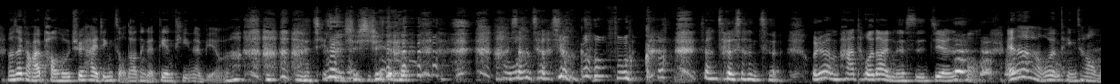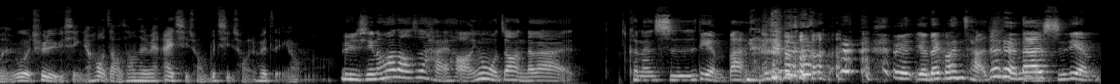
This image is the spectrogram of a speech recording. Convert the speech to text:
然后再赶快跑出去。他已经走到那个电梯那边了，气喘吁吁的上车，就够浮夸，上车上车，我就很怕拖到你的时间哈。哎，那想问，平常我们如果去旅行，然后我早上这边爱起床不起床，你会怎样吗？旅行的话倒是还好，因为我知道你大概可能十点半，有有在观察，就可能大概十点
